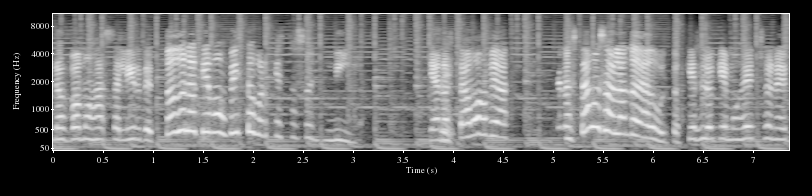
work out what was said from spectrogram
Nos vamos a salir de todo lo que hemos visto porque estos son niños. Ya no estamos ya, no estamos hablando de adultos, que es lo que hemos hecho en el.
